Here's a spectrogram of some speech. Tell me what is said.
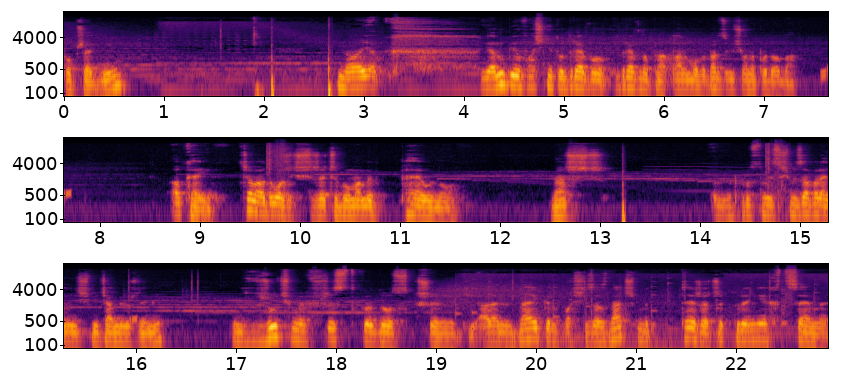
poprzednim. No jak ja lubię właśnie to drewo, drewno palmowe, bardzo mi się ono podoba. Okej, trzeba odłożyć rzeczy, bo mamy pełno. Nasz no, po prostu jesteśmy zawaleni śmieciami różnymi. Więc wrzućmy wszystko do skrzynki, ale najpierw właśnie zaznaczmy te rzeczy, które nie chcemy,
